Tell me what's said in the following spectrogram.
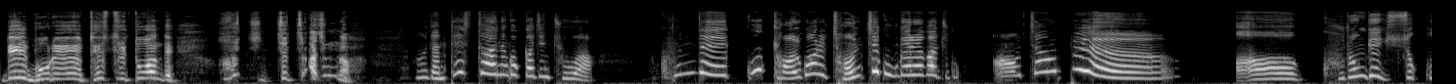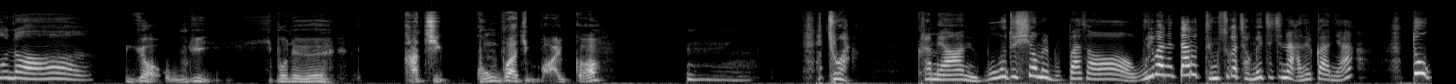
내일 모레 테스트를 또 한대. 아, 진짜 짜증나. 어, 난 테스트하는 것까진 좋아. 근데 꼭 결과를 전체 공개를 해가지고 아 창피해. 아, 그런 게 있었구나. 야, 우리 이번에 같이 공부하지 말까? 좋아. 그러면 모두 시험을 못 봐서 우리 반은 따로 등수가 정해지지는 않을 거 아니야? 또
